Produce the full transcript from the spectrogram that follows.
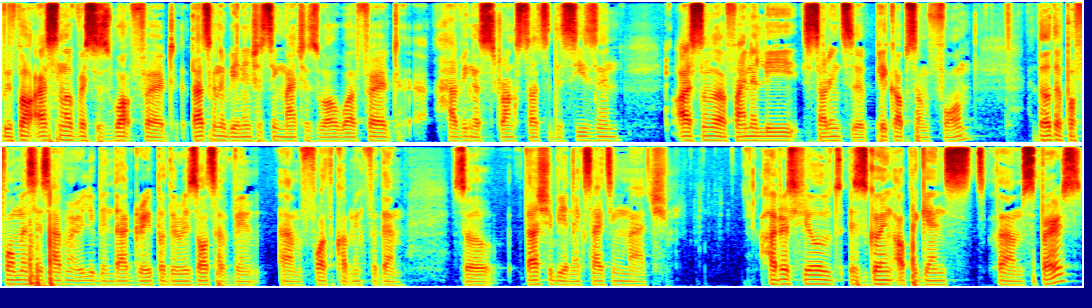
We've got Arsenal versus Watford. That's going to be an interesting match as well. Watford having a strong start to the season. Arsenal are finally starting to pick up some form, though the performances haven't really been that great, but the results have been um, forthcoming for them. So that should be an exciting match. Huddersfield is going up against um, Spurs.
